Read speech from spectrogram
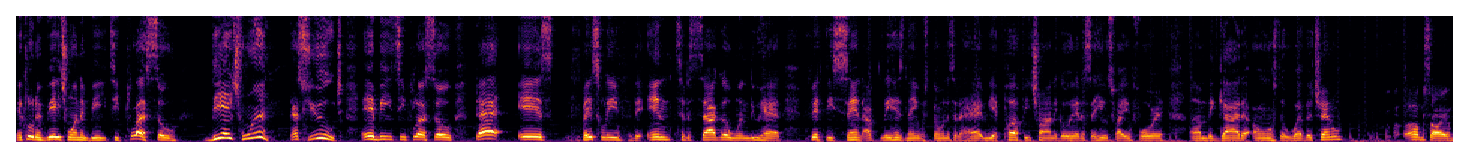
including VH1 and BET Plus. So VH1, that's huge, and BET Plus. So that is basically the end to the saga when you had 50 Cent. I believe his name was thrown into the hat. We had Puffy trying to go ahead and say he was fighting for it. Um, the guy that owns the Weather Channel. I'm sorry.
